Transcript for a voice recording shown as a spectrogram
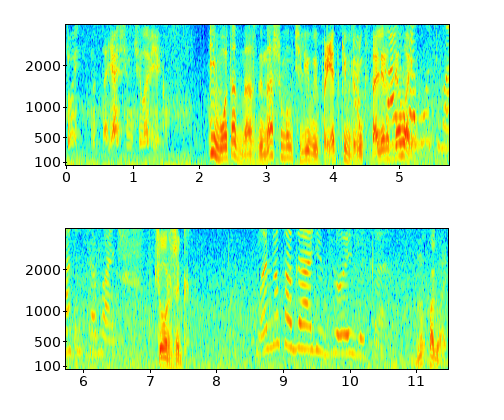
то есть настоящим человеком. И вот однажды наши молчаливые предки вдруг стали разговаривать. Как зовут вашу собачку? Джорджик. Можно погладить Джойзика? Ну, погладь.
